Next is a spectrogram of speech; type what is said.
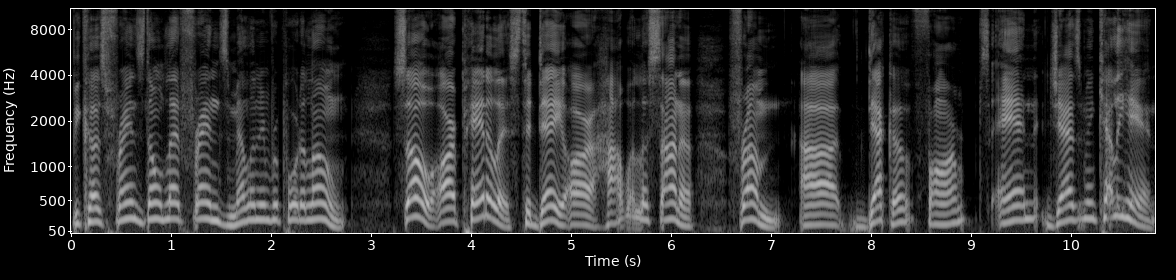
because friends don't let friends Melanin Report alone. So, our panelists today are Hawa Lasana from uh, Deca Farms and Jasmine Kellyhan,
